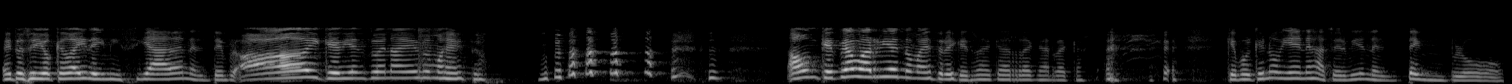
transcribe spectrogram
Entonces yo quedo ahí de iniciada en el templo. ¡Ay, qué bien suena eso, maestro! Aunque esté barriendo, maestro, y que raca, raca, raca. que por qué no vienes a servir en el templo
